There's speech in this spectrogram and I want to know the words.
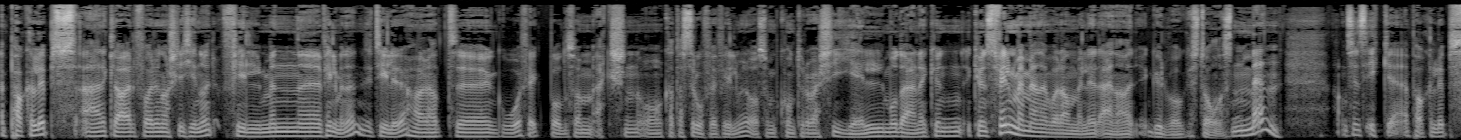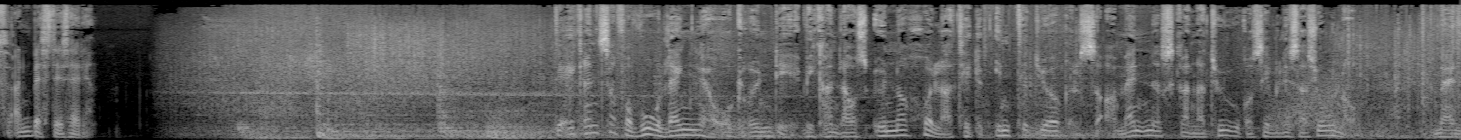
Apocalypse, er klar for norske kinoer. Filmen, filmene de tidligere har hatt god effekt både som action- og katastrofefilmer, og som kontroversiell moderne kun, kunstfilm, mener vår anmelder Einar Gullvåg Staalesen. Men han syns ikke Apocalypse er den beste i serien. Det er grenser for hvor lenge og grundig vi kan la oss underholde til en intetgjørelse av mennesker, natur og sivilisasjoner. Men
